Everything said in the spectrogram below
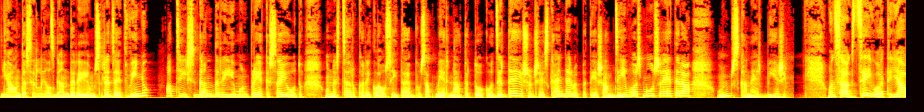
Jā, un tas ir liels gandarījums redzēt viņu acīs gandarījumu un prieka sajūtu, un es ceru, ka arī klausītāji būs apmierināti ar to, ko dzirdējuši, un šie skaņdarbi patiešām dzīvos mūsu ēterā un skanēs bieži. Un sāks dzīvot jau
